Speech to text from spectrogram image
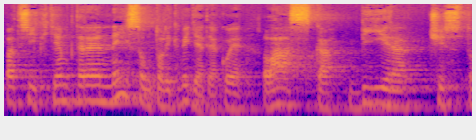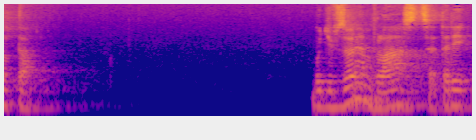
patří k těm, které nejsou tolik vidět, jako je láska, víra, čistota. Buď vzorem v lásce, tedy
